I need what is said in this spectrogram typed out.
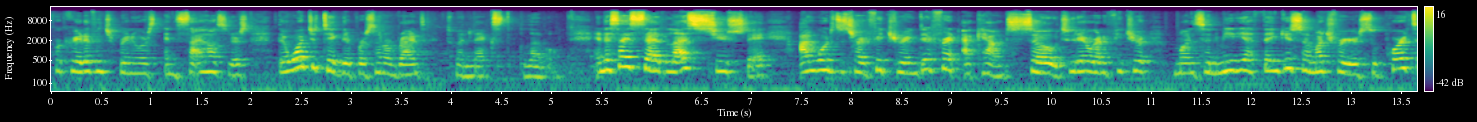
for creative entrepreneurs and side hustlers that want to take their personal brand next level. And as I said last Tuesday, I wanted to start featuring different accounts. So today we're gonna feature Monson Media. Thank you so much for your support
